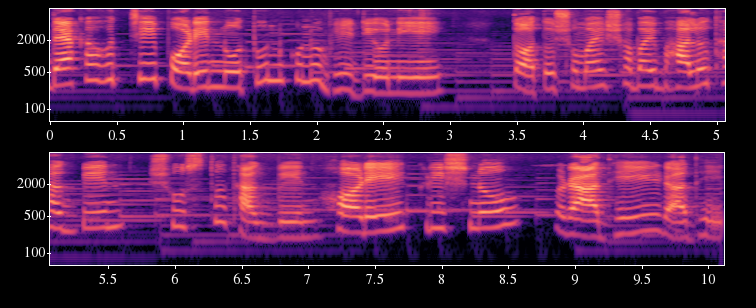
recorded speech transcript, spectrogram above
দেখা হচ্ছে পরের নতুন কোনো ভিডিও নিয়ে। তত সময় সবাই ভালো থাকবেন সুস্থ থাকবেন। হরে কৃষ্ণ রাধে রাধে।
